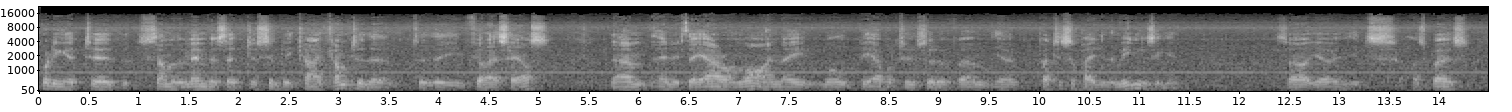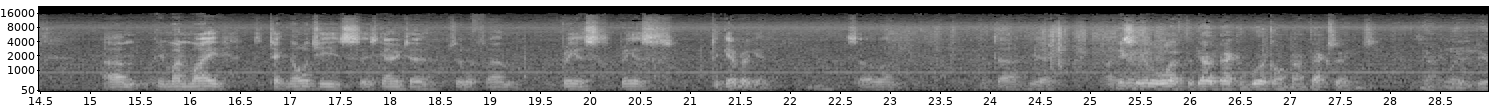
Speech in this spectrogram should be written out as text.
putting it to the- some of the members that just simply can't come to the, to the Philas House, um, and if they are online, they will be able to sort of, um, you know, participate in the meetings again. So, you know, it's, I suppose, um, in one way, the technology is, is going to sort of um, bring us, bring us together again. So, um, but, uh, yeah. I think we'll all have to go back and work on vaccines. It's the only way to do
